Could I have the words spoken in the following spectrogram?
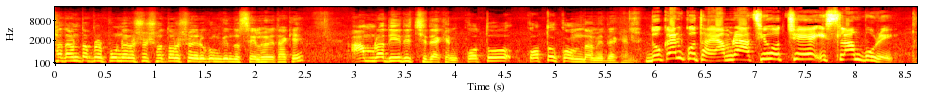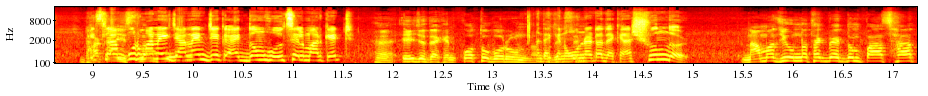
সাধারণত আপনার পনেরোশো সতেরোশো এরকম কিন্তু সেল হয়ে থাকে। আমরা দিয়ে দিচ্ছি দেখেন কত কত কম দামে দেখেন। দোকান কোথায়? আমরা আছি হচ্ছে ইসলামপুরে। ইসলামপুর মানেই জানেন যে একদম হোলসেল মার্কেট হ্যাঁ এই যে দেখেন কত বড় দেখেন? ওনাটা দেখেন আর সুন্দর। নামাজি ওন্না থাকবে একদম পাঁচ হাত।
